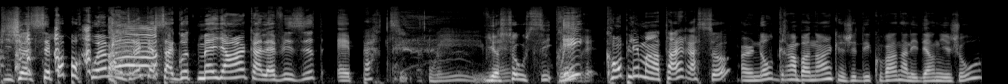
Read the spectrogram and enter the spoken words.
Puis je sais pas pourquoi, mais on dirait que ça goûte meilleur quand la visite est partie. Oui, Il y a ça aussi. Oui, Et vrai. complémentaire à ça, un autre grand bonheur que j'ai découvert dans les derniers jours,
